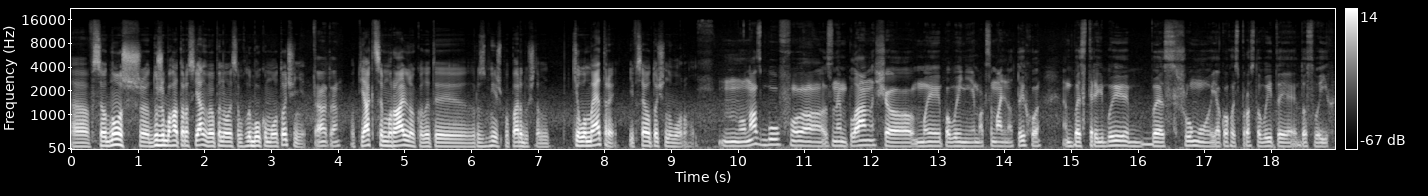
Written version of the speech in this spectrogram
Е, Все одно ж дуже багато росіян, ви опинилися в глибокому оточенні. Так, так. От як це морально, коли ти розумієш попереду, що там кілометри і все оточено ворогом? У нас був е, з ним план, що ми повинні максимально тихо, без стрільби, без шуму, якогось просто вийти до своїх.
